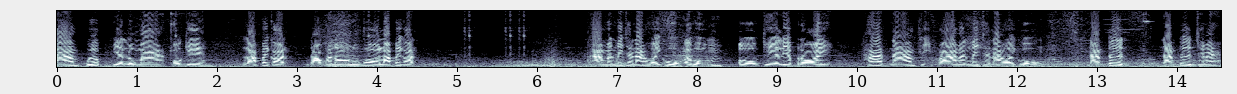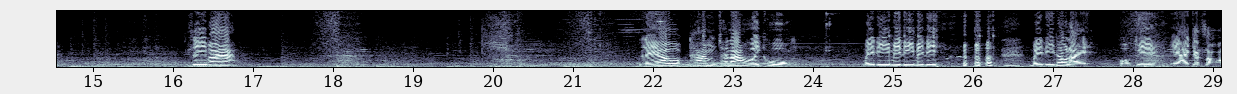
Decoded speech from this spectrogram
น้ำปุ๊บเปลี่ยนลงมาโอเค รับไปก่อน เต่าขนองลูกพ่อรับไปก่อน น้ำมันไม่ชนะหอยโข่งครับผม โอเคเรียบร้อยธาตุน้ำสีฟ้ามันไม่ชนะหอยโข่งน้ำตื้น น้ำตื้นใช่ไหมสีมา แล้วถ้ำชนะหอยโข่งไม่ดีไม่ดีไม่ดี ไม่ดีเท่าไหร่ โอเค AI กันสอง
